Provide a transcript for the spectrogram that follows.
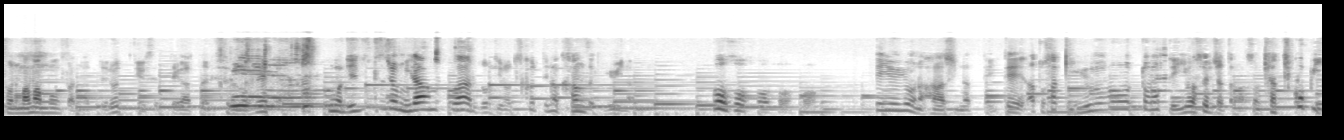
そのままモンスターになってるっていう設定があったりするので、もう事実上ミラーワールドっていうのを作ってるのは神崎結衣なの。ほうほうほうほう。ほっていうような話になっていて、あとさっき言おうと思って言い忘れちゃったのは、そのキャッチコピー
